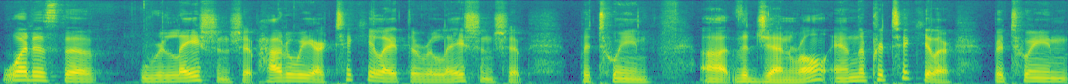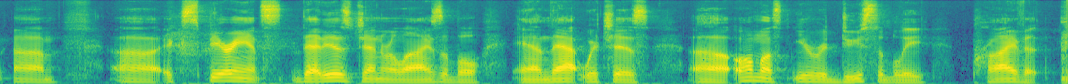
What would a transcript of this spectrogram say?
what is the relationship? How do we articulate the relationship between uh, the general and the particular, between um, uh, experience that is generalizable and that which is uh, almost irreducibly private?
